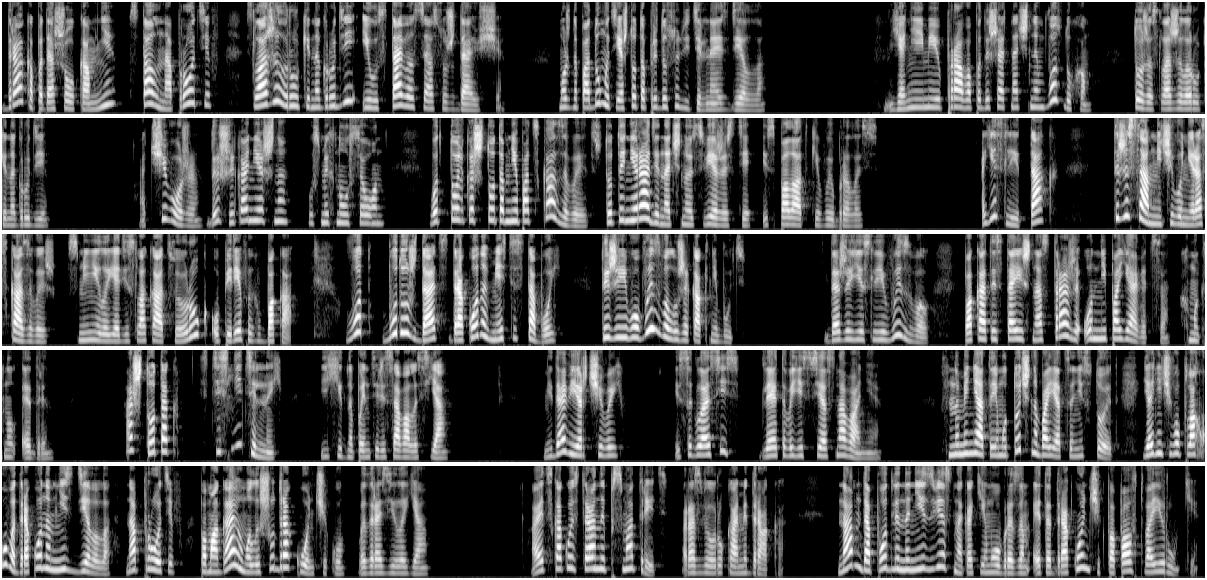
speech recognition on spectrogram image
Драка подошел ко мне, встал напротив, сложил руки на груди и уставился осуждающе. Можно подумать, я что-то предосудительное сделала. «Я не имею права подышать ночным воздухом?» Тоже сложила руки на груди. «Отчего же? Дыши, конечно», — усмехнулся он. «Вот только что-то мне подсказывает, что ты не ради ночной свежести из палатки выбралась». «А если и так? Ты же сам ничего не рассказываешь», — сменила я дислокацию рук, уперев их в бока. «Вот буду ждать дракона вместе с тобой. Ты же его вызвал уже как-нибудь?» «Даже если и вызвал, пока ты стоишь на страже, он не появится», — хмыкнул Эдрин. «А что так? Стеснительный?» – ехидно поинтересовалась я. «Недоверчивый. И согласись, для этого есть все основания. Но меня-то ему точно бояться не стоит. Я ничего плохого драконам не сделала. Напротив, помогаю малышу-дракончику», – возразила я. «А это с какой стороны посмотреть?» – развел руками Драка. «Нам доподлинно неизвестно, каким образом этот дракончик попал в твои руки.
